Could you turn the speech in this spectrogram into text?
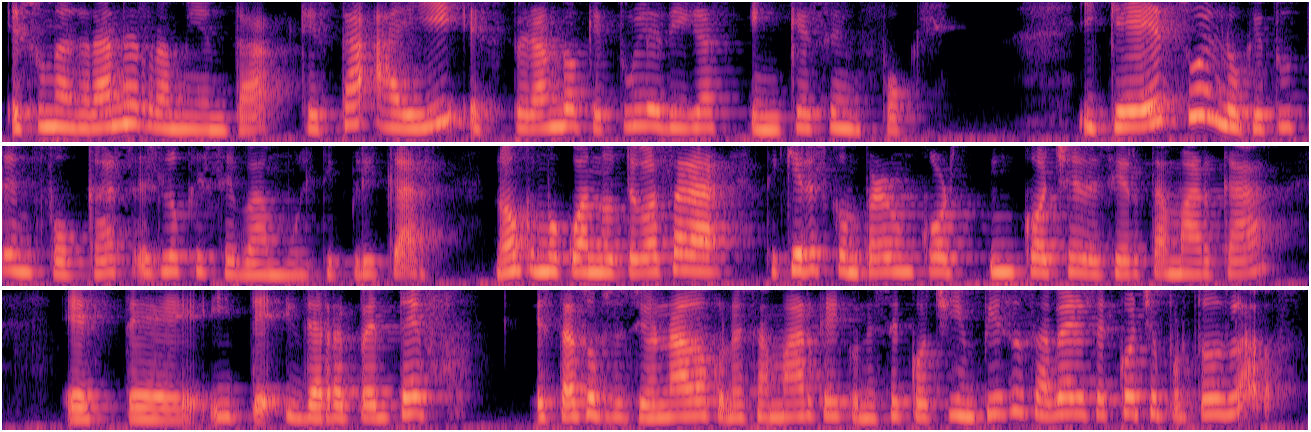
es una gran herramienta que está ahí esperando a que tú le digas en qué se enfoque. Y que eso en lo que tú te enfocas es lo que se va a multiplicar. ¿No? Como cuando te vas a, te quieres comprar un, un coche de cierta marca, este, y, te, y de repente estás obsesionado con esa marca y con ese coche y empiezas a ver ese coche por todos lados.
